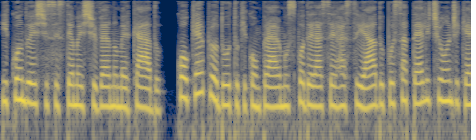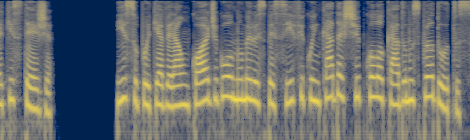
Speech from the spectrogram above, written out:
E quando este sistema estiver no mercado, qualquer produto que comprarmos poderá ser rastreado por satélite onde quer que esteja. Isso porque haverá um código ou número específico em cada chip colocado nos produtos.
